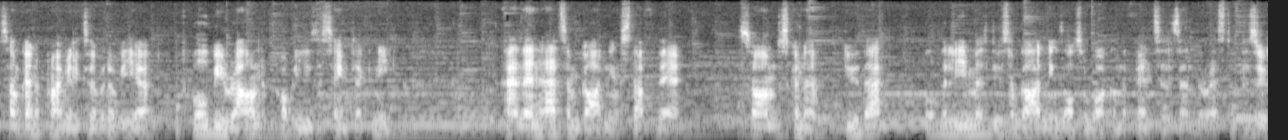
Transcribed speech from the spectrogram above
Some kind of primate exhibit over here. It will be round, probably use the same technique. And then add some gardening stuff there. So I'm just gonna do that. Build the lemurs, do some gardenings, also work on the fences and the rest of the zoo.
